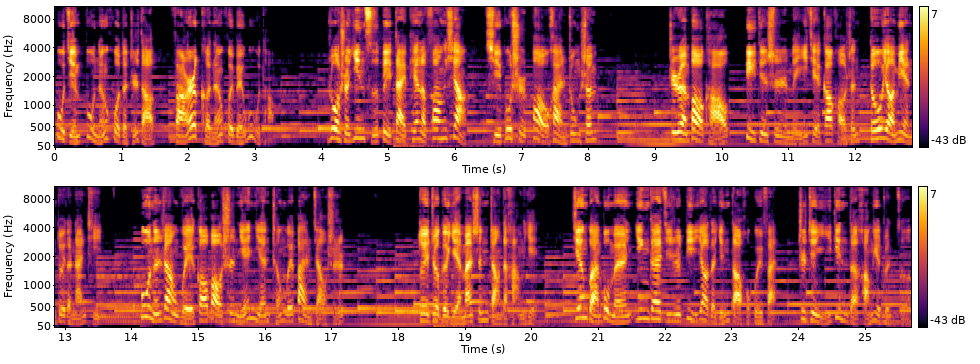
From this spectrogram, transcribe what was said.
不仅不能获得指导，反而可能会被误导。若是因此被带偏了方向，岂不是抱憾终生？志愿报考必定是每一届高考生都要面对的难题，不能让伪高报师年年成为绊脚石。对这个野蛮生长的行业，监管部门应该给予必要的引导和规范，制定一定的行业准则。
